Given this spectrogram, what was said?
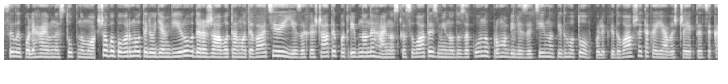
сили полягає в наступному: щоб повернути людям віру в державу та мотивацію її захищати, потрібно негайно скасувати зміну до закону про мобілізаційну підготовку, ліквідувавши таке явище, як ТЦК,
